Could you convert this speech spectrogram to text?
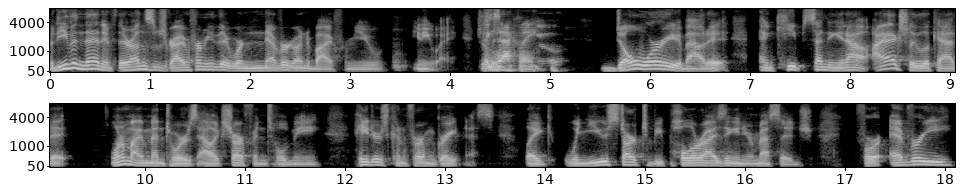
But even then if they're unsubscribing from you they were never going to buy from you anyway. Just exactly don't worry about it and keep sending it out. I actually look at it. One of my mentors, Alex Charfen, told me haters confirm greatness. Like when you start to be polarizing in your message, for every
